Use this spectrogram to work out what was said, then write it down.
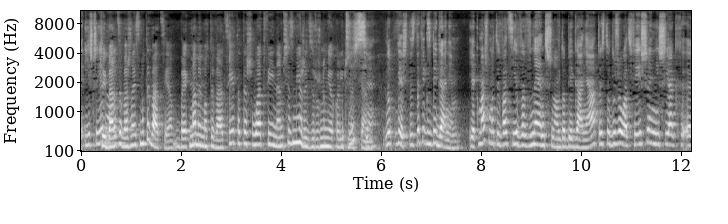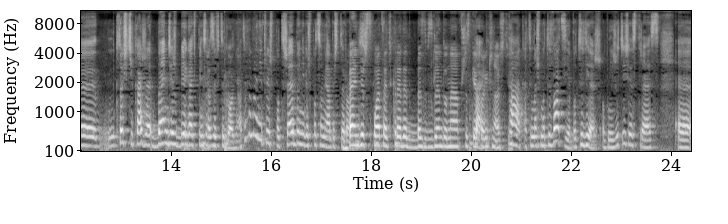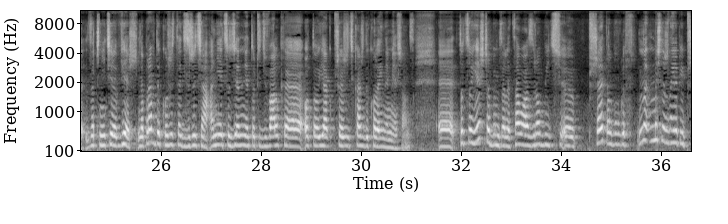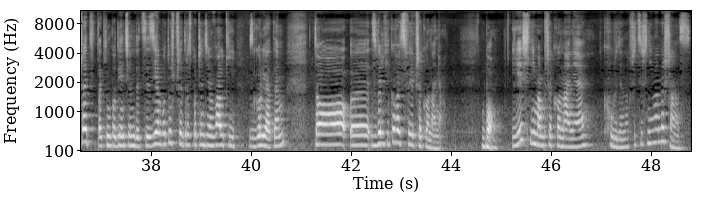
I Jeszcze Mhm. Czyli bardzo ważna jest motywacja, bo jak mamy motywację, to też łatwiej nam się zmierzyć z różnymi okolicznościami. Oczywiście. No wiesz, to jest tak jak z bieganiem. Jak masz motywację wewnętrzną do biegania, to jest to dużo łatwiejsze niż jak e, ktoś ci każe, będziesz biegać pięć razy w tygodniu, a ty w ogóle nie czujesz potrzeby, nie wiesz po co miałabyś to robić. Będziesz spłacać kredyt bez względu na wszystkie okoliczności. Tak, a ty masz motywację, bo ty wiesz, obniży ci się stres, e, zaczniecie, wiesz, naprawdę korzystać z życia, a nie codziennie toczyć walkę o to, jak przeżyć każdy kolejny miesiąc. E, to, co jeszcze bym zalecała zrobić e, przed, albo w ogóle, no, myślę, że najlepiej przed takim podjęciem decyzji, albo tuż przed rozpoczęciem walki z Goliatem, to e, zweryfikować swoje przekonania. Bo jeśli mam przekonanie, kurde, no przecież nie mamy szans,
